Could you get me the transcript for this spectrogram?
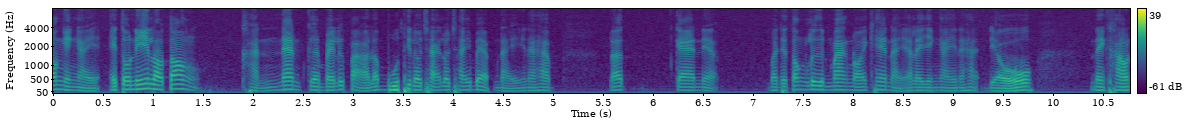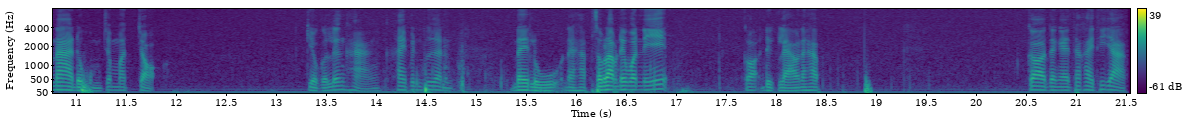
ต้องยังไง ไอตัวนี้เราต้องขันแน่นเกินไปหรือเปล่า แล้วบูทที่เราใช้เราใช้แบบไหนนะครับ แล้วแกนเนี่ยมันจะต้องลื่นมากน้อยแค่ไหนอะไรยังไงนะฮะ เดี๋ยว ในคราวหน้าเดี๋ยวผมจะมาเจาะ เกี่ยวกับเรื่องหางให้เพื่อนๆได้รู้นะครับสำหรับในวันนี้ก็ดึกแล้วนะครับ ก็ยังไงถ้าใครที่อยาก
